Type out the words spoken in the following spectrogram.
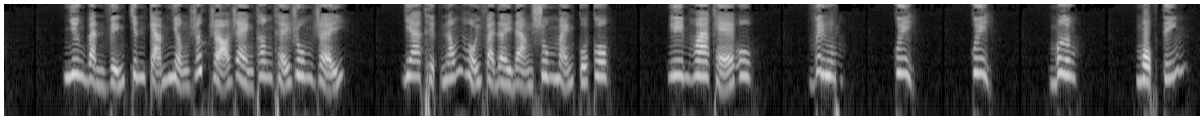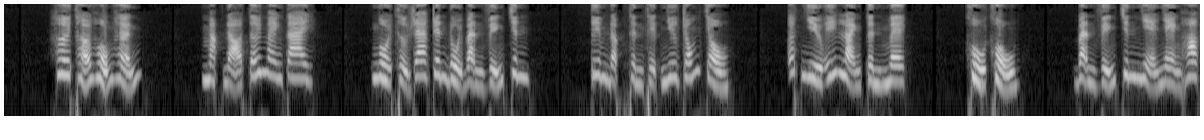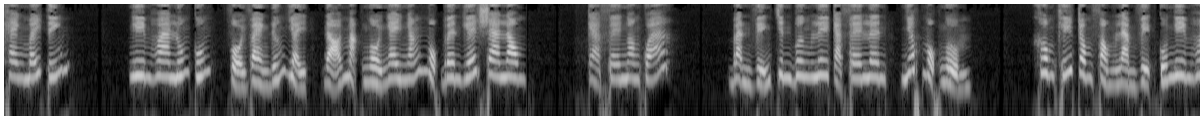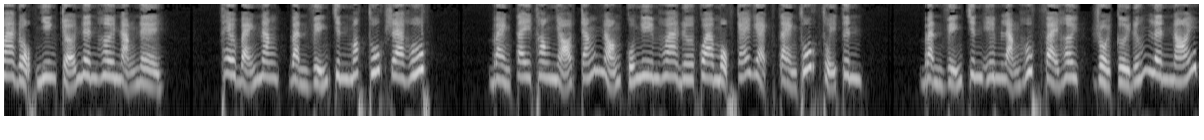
Nhưng Bành Viễn Chinh cảm nhận rất rõ ràng thân thể run rẩy. Da thịt nóng hổi và đầy đạn sung mãn của cô. Nghiêm hoa khẽ u. Vinh. Quy. Quy. Bương. Một tiếng. Hơi thở hỗn hển. Mặt đỏ tới mang tai. Ngồi thử ra trên đùi bành viễn chinh. Tim đập thình thịt như trống chầu. Ít nhiều ý loạn tình mê. Khủ khủ. Bành viễn chinh nhẹ nhàng ho khan mấy tiếng. Nghiêm hoa luống cuốn, vội vàng đứng dậy, đỏ mặt ngồi ngay ngắn một bên ghế salon. Cà phê ngon quá. Bành viễn chinh bưng ly cà phê lên, nhấp một ngụm. Không khí trong phòng làm việc của nghiêm hoa đột nhiên trở nên hơi nặng nề. Theo bản năng, Bành Viễn Chinh móc thuốc ra hút. Bàn tay thon nhỏ trắng nõn của nghiêm hoa đưa qua một cái gạt tàn thuốc thủy tinh. Bành Viễn Chinh im lặng hút vài hơi, rồi cười đứng lên nói.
